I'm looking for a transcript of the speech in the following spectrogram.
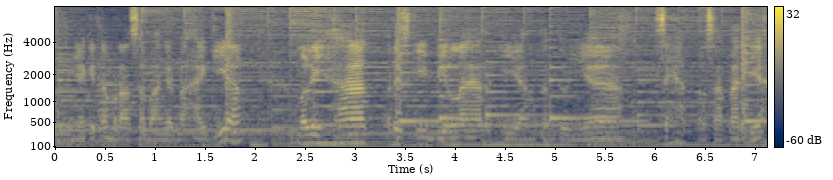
Tentunya kita merasa bangga bahagia Melihat Rizky Bilar yang tentunya sehat persahabat ya.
